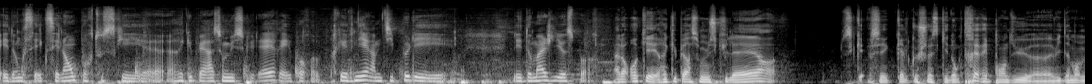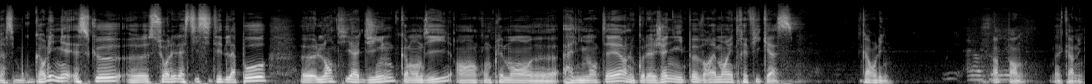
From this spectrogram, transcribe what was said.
Et donc c'est excellent pour tout ce qui est récupération musculaire et pour prévenir un petit peu les dommages liés au sport. Alors, ok, récupération musculaire. C'est que- C'est quelque chose qui est donc très répandu, euh, évidemment. Merci beaucoup, Caroline. Mais est-ce que euh, sur l'élasticité de la peau, euh, l'anti-aging, comme on dit, en complément alimentaire, le collagène, il peut vraiment être efficace? Caroline. Ah, pardon. Ouais, Caroline.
